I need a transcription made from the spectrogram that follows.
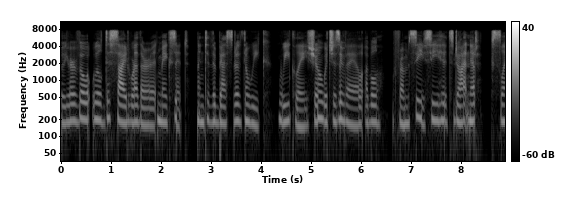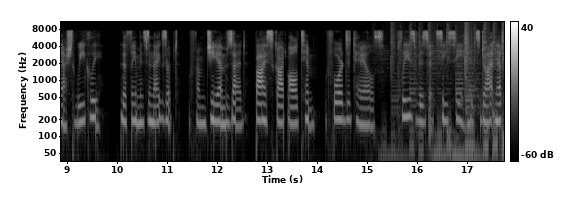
Your vote will decide whether it makes it into the best of the week weekly show which is available from cchits.net slash weekly. The theme is an excerpt from GMZ by Scott Altham. For details, please visit cchits.net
